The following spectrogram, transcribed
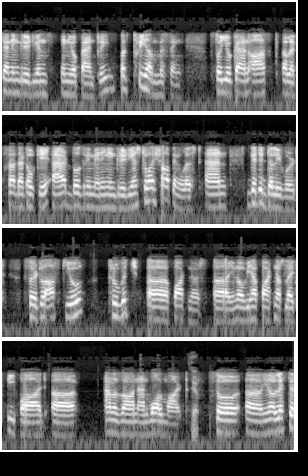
ten ingredients in your pantry, but three are missing. So you can ask Alexa that okay, add those remaining ingredients to my shopping list and get it delivered. So it will ask you through which uh, partners. Uh, you know, we have partners like Peapod, uh, Amazon, and Walmart. Yep. So uh, you know, let's say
